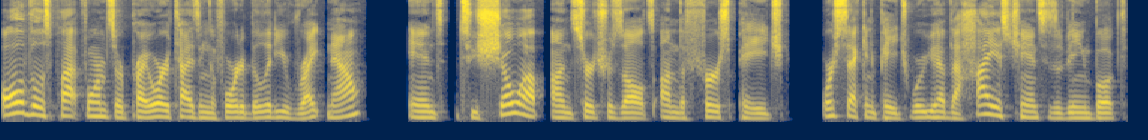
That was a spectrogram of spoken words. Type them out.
all of those platforms are prioritizing affordability right now and to show up on search results on the first page or second page where you have the highest chances of being booked,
